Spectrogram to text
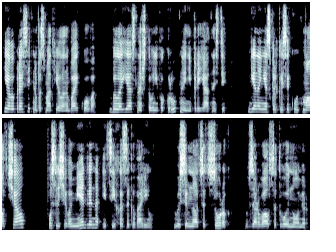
Я вопросительно посмотрела на Байкова. Было ясно, что у него крупные неприятности. Гена несколько секунд молчал, после чего медленно и тихо заговорил. «В 18.40 взорвался твой номер.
